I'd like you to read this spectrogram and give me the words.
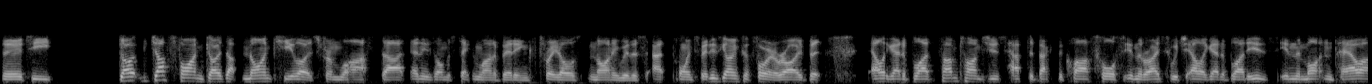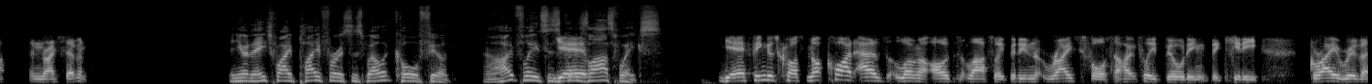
thirty. Just fine goes up nine kilos from last start and is on the second line of betting, three dollars ninety with us at points bet. He's going for four in a row, but Alligator Blood. Sometimes you just have to back the class horse in the race, which Alligator Blood is in the Might and Power in race seven. And you got an each way play for us as well at Caulfield. Uh, hopefully, it's as yeah. good as last week's. Yeah, fingers crossed. Not quite as long at odds last week, but in race four, so hopefully building the kitty. Grey River,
